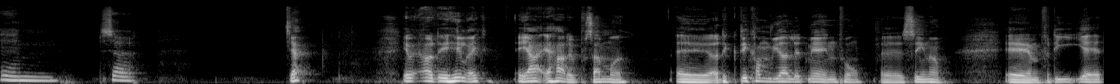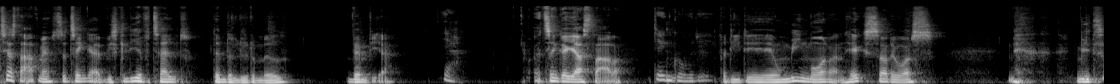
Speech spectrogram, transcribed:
Øhm, så Ja. Jamen, og det er helt rigtigt. Jeg, jeg har det på samme måde. Øh, og det, det kommer vi også lidt mere ind på øh, senere. Øh, fordi ja, til at starte med, så tænker jeg, at vi skal lige have fortalt dem, der lytter med, hvem vi er. ja, Og jeg tænker, at jeg starter. det er en god idé. Fordi det er jo min mor, der er en heks, så er det jo også mit,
